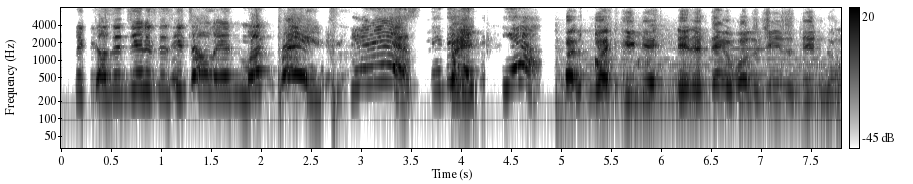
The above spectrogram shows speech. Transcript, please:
because in Genesis, he told her it's much pain. It is. It did. Yeah. But but he did. The thing was, that Jesus didn't do.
